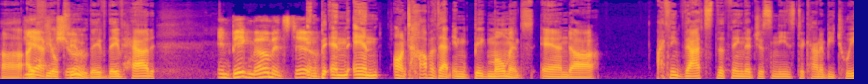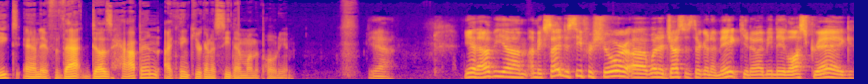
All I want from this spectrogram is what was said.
Uh, yeah, I feel sure. too. They've they've had in big moments too, in, and and on top of that, in big moments, and uh, I think that's the thing that just needs to kind of be tweaked. And if that does happen, I think you're going to see them on the podium. Yeah. Yeah, that'll be. Um, I'm excited to see for sure uh, what adjustments they're going to make. You know, I mean, they lost Greg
